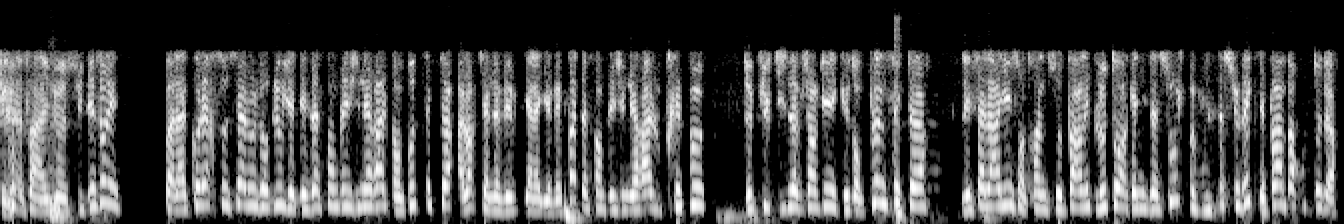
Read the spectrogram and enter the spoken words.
Enfin, je suis désolé. La colère sociale aujourd'hui où il y a des assemblées générales dans d'autres secteurs, alors qu'il n'y avait, y il y avait pas d'assemblée générale ou très peu depuis le 19 janvier et que dans plein de secteurs, les salariés sont en train de se parler de l'auto-organisation, je peux vous assurer que c'est pas un baroud d'honneur.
